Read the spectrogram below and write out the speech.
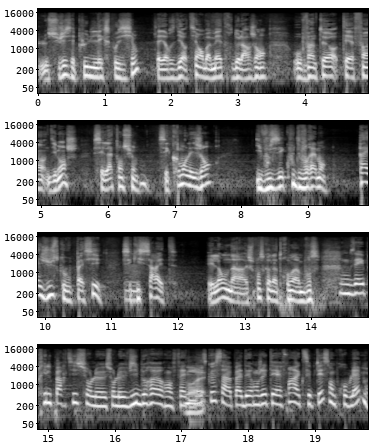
Le sujet, c'est plus l'exposition. C'est-à-dire se dire, tiens, on va mettre de l'argent aux 20h TF1 dimanche. C'est l'attention. C'est comment les gens, ils vous écoutent vraiment. Pas juste que vous passiez, c'est qu'ils s'arrêtent. Et là, on a, je pense qu'on a trouvé un bon. Donc vous avez pris le parti sur le, sur le vibreur en fait. Ouais. Est-ce que ça n'a pas dérangé TF1 à accepter sans problème?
